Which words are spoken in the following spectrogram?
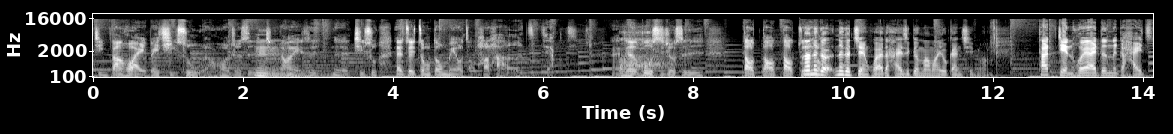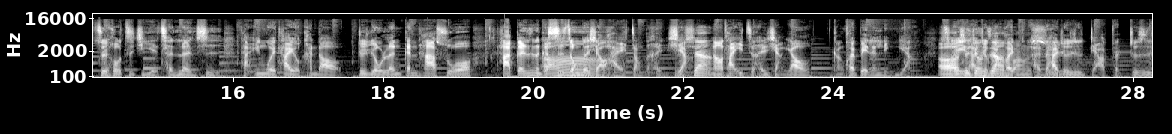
警方后来也被起诉，然后就是嗯警方也是那个起诉，但最终都没有找到他儿子这样子。那这个故事就是到到到最那那个那个捡回来的孩子跟妈妈有感情吗？他捡回来的那个孩子，最后自己也承认是他，因为他有看到，就有人跟他说，他跟那个失踪的小孩长得很像，很像然后他一直很想要赶快被人领养，啊，所以他就赶快，他他就是假，就是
